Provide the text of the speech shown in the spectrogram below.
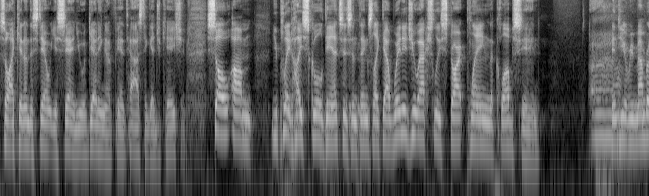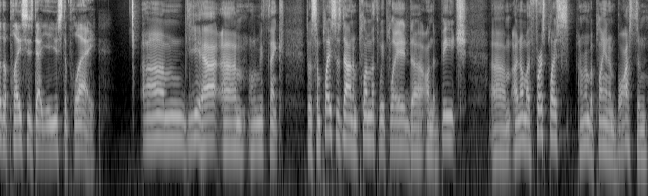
So I can understand what you're saying. You were getting a fantastic education. So, um, you played high school dances and things like that. When did you actually start playing the club scene? And do you remember the places that you used to play? Um, yeah. Um, let me think. There some places down in Plymouth we played uh, on the beach. Um, I know my first place I remember playing in Boston.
